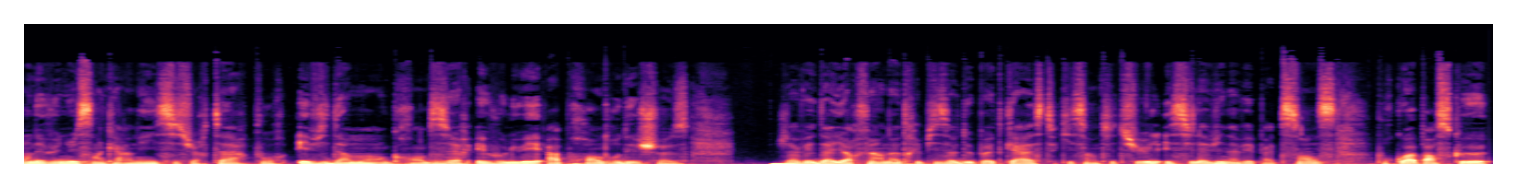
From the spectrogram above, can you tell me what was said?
on est venu s'incarner ici sur Terre pour évidemment grandir, évoluer, apprendre des choses. J'avais d'ailleurs fait un autre épisode de podcast qui s'intitule Et si la vie n'avait pas de sens? Pourquoi? Parce que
